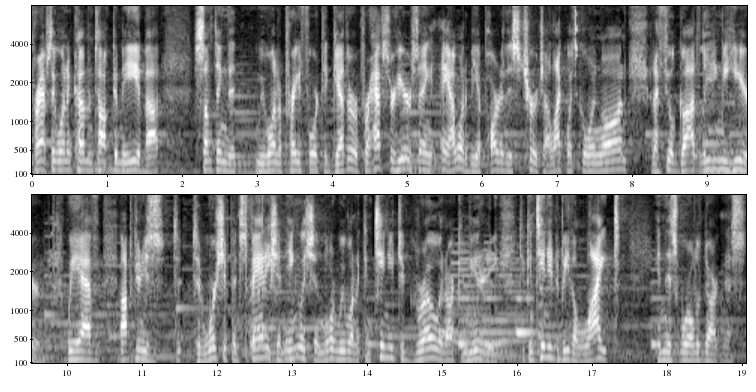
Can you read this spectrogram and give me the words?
Perhaps they want to come and talk to me about something that we want to pray for together, or perhaps they're here saying, Hey, I want to be a part of this church. I like what's going on, and I feel God leading me here. We have opportunities to, to, worship in Spanish and English, and Lord, we want to continue to grow in our community, to continue to be the light in this world of darkness.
